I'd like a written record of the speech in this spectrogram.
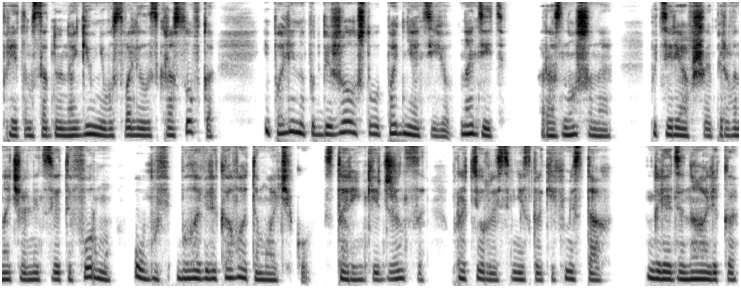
При этом с одной ноги у него свалилась кроссовка, и Полина подбежала, чтобы поднять ее, надеть. Разношенная, Потерявшая первоначальный цвет и форму, обувь была великовата мальчику. Старенькие джинсы протерлись в нескольких местах. Глядя на Алика,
